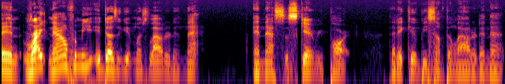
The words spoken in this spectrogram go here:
And right now, for me, it doesn't get much louder than that. And that's the scary part. That it could be something louder than that.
